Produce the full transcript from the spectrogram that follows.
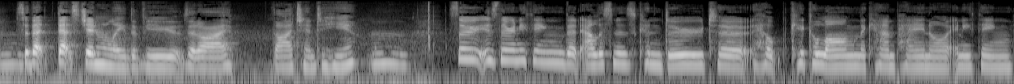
Mm. So that that's generally the view that I that I tend to hear. So, is there anything that our listeners can do to help kick along the campaign or anything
